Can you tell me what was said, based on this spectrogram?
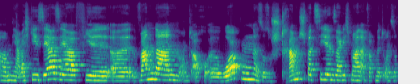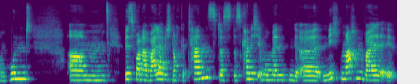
Ähm, ja, aber ich gehe sehr, sehr viel äh, wandern und auch äh, walken, also so stramm spazieren, sage ich mal, einfach mit unserem Hund. Ähm, bis vor einer Weile habe ich noch getanzt. Das, das kann ich im Moment äh, nicht machen, weil äh,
